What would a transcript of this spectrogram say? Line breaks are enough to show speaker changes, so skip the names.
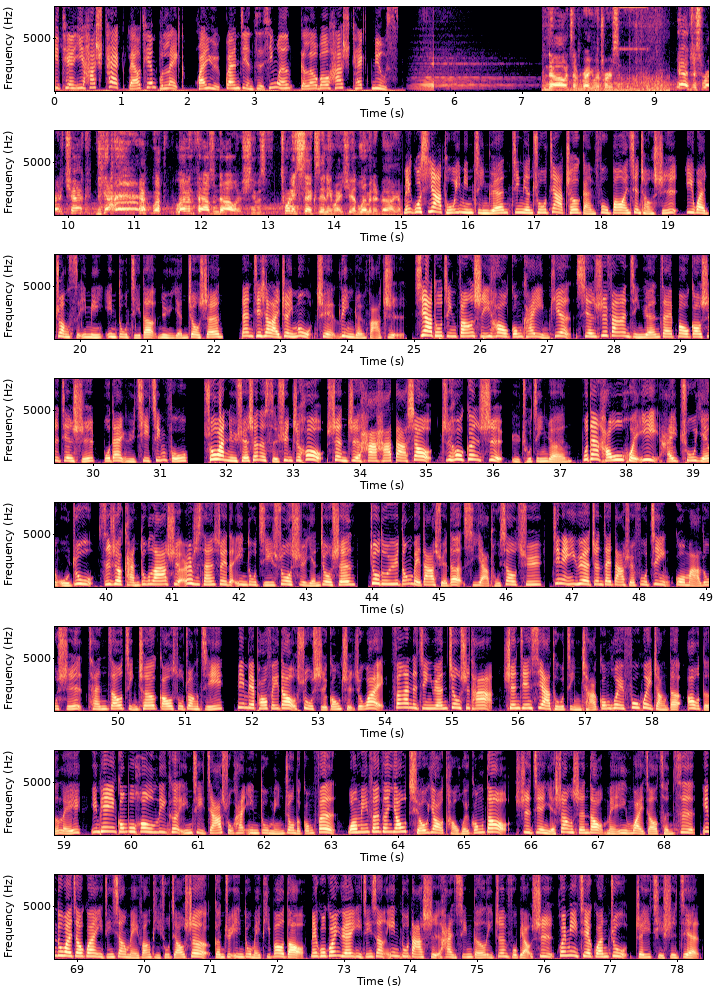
一天一 hashtag 聊天不累，环宇关键字新闻 global hashtag news。
No, it's a regular person. Yeah, just write a check. Yeah, eleven thousand dollars. She was twenty six anyway. She had limited value.
美国西雅图一名警员今年初驾车赶赴报案现场时，意外撞死一名印度籍的女研究生。但接下来这一幕却令人发指。西雅图警方十一号公开影片，显示犯案警员在报告事件时，不但语气轻浮。说完女学生的死讯之后，甚至哈哈大笑，之后更是语出惊人，不但毫无悔意，还出言侮辱。死者坎杜拉是二十三岁的印度籍硕士研究生，就读于东北大学的西雅图校区。今年一月，正在大学附近过马路时，惨遭警车高速撞击。并被抛飞到数十公尺之外。犯案的警员就是他，身兼西雅图警察工会副会长的奥德雷。影片一公布后，立刻引起家属和印度民众的公愤，网民纷纷要求要讨回公道。事件也上升到美印外交层次，印度外交官已经向美方提出交涉。根据印度媒体报道，美国官员已经向印度大使和新德里政府表示，会密切关注这一起事件。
